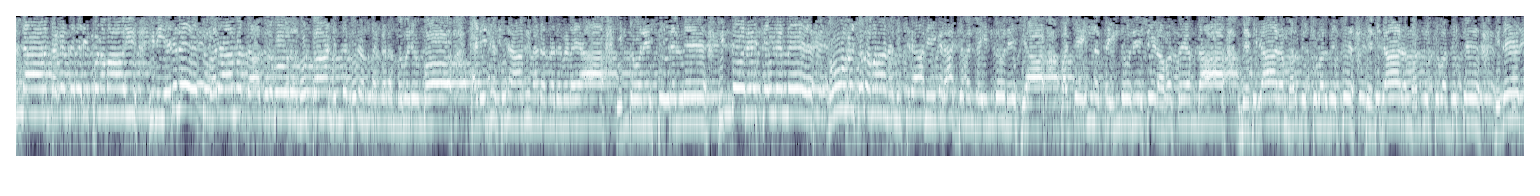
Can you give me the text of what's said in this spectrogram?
എല്ലാം തകർന്ന് തരിപ്പണമായി. ഇനി എഴുന്നേറ്റ് വരാൻ പറ്റാത്തതുപോലെ നൂറ്റാണ്ടിന്റെ ദുരന്തം കടന്നു വരുമ്പോ കഴിഞ്ഞ സുനാമി നടന്നത് ഇവിടെയാ ഇന്തോനേഷ്യയിലല്ലേ? ഇന്തോനേഷ്യയിലല്ലേ? നൂറ് ശതമാനം ഇസ്ലാമിക രാജ്യമല്ല? ഇന്തോനേഷ്യ. പക്ഷേ ഇന്നത്തെ ഇന്തോനേഷ്യയുടെ അവസ്ഥ എന്താ? വ്യഭിചാരം വർദ്ധിച്ചു വർദ്ധിച്ച് വ്യഭിചാരം വർദ്ധിച്ചു വർദ്ധിച്ച്. വിദേശ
